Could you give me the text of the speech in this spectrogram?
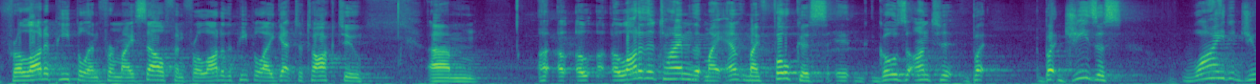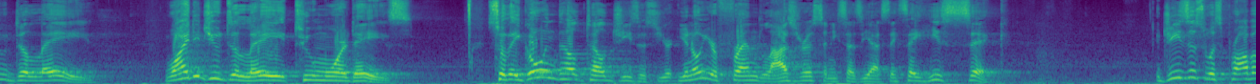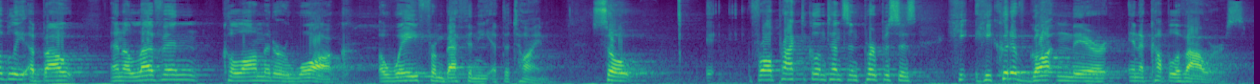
for a lot of people, and for myself, and for a lot of the people I get to talk to. Um, a, a, a, lot of the time that my my focus goes on to but but Jesus why did you delay why did you delay two more days so they go and tell, tell Jesus, You know your friend Lazarus? And he says, Yes. They say, He's sick. Jesus was probably about an 11 kilometer walk away from Bethany at the time. So, for all practical intents and purposes, he, he could have gotten there in a couple of hours.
